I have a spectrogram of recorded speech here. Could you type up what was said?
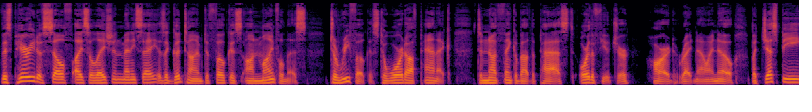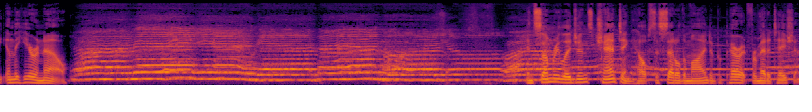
This period of self isolation, many say, is a good time to focus on mindfulness, to refocus, to ward off panic, to not think about the past or the future. Hard right now, I know, but just be in the here and now. In some religions, chanting helps to settle the mind and prepare it for meditation.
